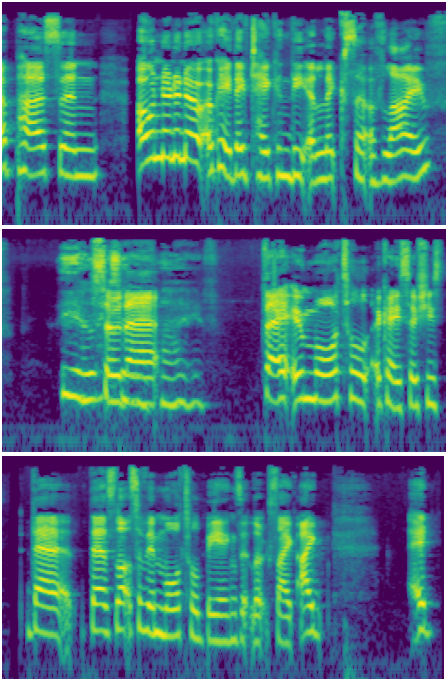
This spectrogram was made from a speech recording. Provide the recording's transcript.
a person Oh no no no. Okay, they've taken the elixir of life. So they're they're immortal. Okay, so she's there there's lots of immortal beings it looks like. I it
